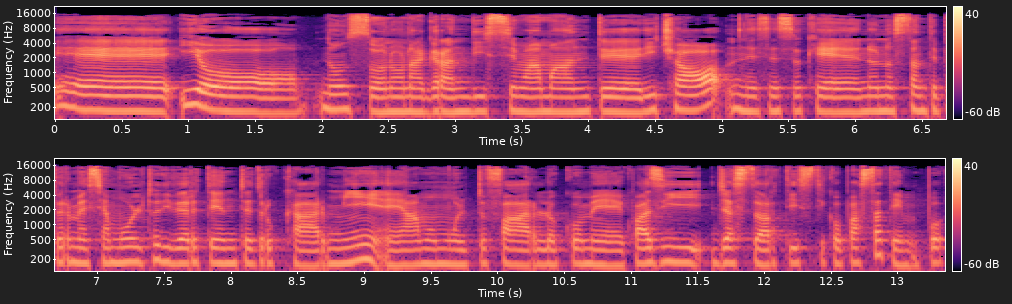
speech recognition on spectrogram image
E io non sono una grandissima amante di ciò, nel senso che nonostante per me sia molto divertente truccarmi e amo molto farlo come quasi gesto artistico passatempo,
